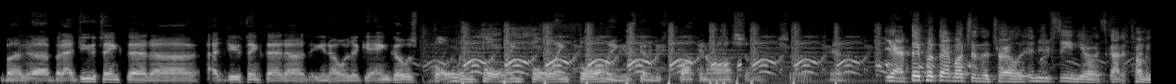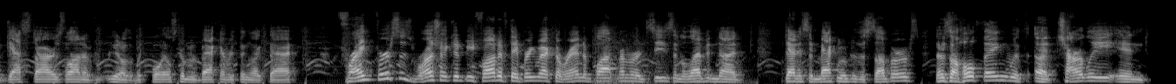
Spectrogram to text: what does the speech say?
But uh, but I do think that uh, I do think that uh, you know the gang goes bowling, bowling, bowling, bowling is going to be fucking awesome. So yeah. Yeah, if they put that much in the trailer, and you've seen, you know, it's got a ton of guest stars, a lot of, you know, the McPoyles coming back, everything like that. Frank versus Russia could be fun if they bring back the random plot. Remember in season 11, uh, Dennis and Mac moved to the suburbs? There's a whole thing with uh, Charlie and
